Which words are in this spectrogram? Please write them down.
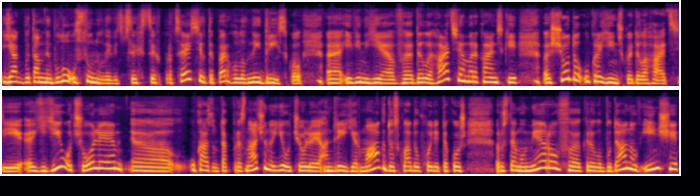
Як би там не було, усунули від всіх цих процесів. Тепер головний Дріскол, Е, і він є в делегації американській. Е, Щодо української делегації, е, її очолює указом так призначено. Її очолює Андрій Єрмак. До складу входять також Рустем Умєров, Кирило Буданов, інші.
